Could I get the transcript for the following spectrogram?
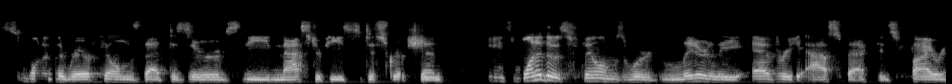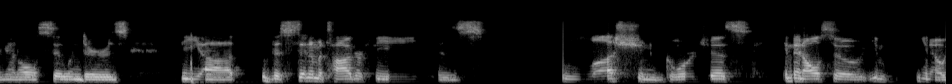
is one of the rare films that deserves the masterpiece description it's one of those films where literally every aspect is firing on all cylinders. The uh, the cinematography is lush and gorgeous, and then also you, you know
